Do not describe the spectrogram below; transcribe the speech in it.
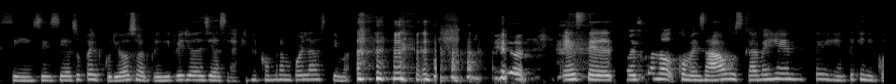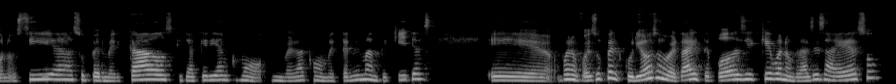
Sí, sí, sí, es súper curioso. Al principio yo decía, ¿será que me compran por lástima? Pero este, después cuando comenzaba a buscarme gente, gente que ni conocía, supermercados que ya querían como, ¿verdad? Como meter mis mantequillas. Eh, bueno, fue súper curioso, ¿verdad? Y te puedo decir que, bueno, gracias a eso,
